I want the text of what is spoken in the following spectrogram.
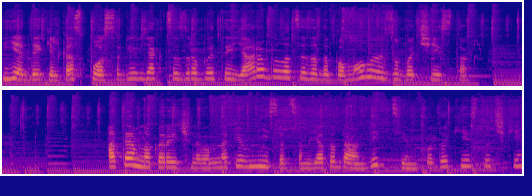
Є декілька способів, як це зробити. Я робила це за допомогою зубочисток. А темно-коричневим напівмісяцем я додам відтінку до кісточки.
